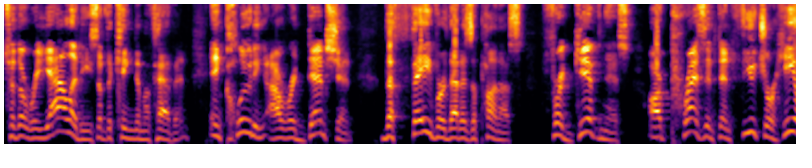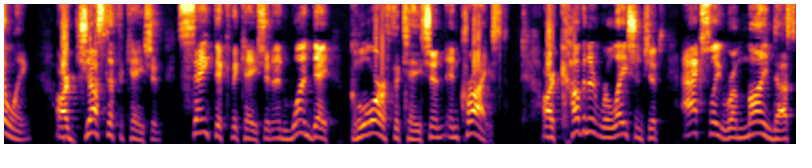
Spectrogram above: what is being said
to the realities of the kingdom of heaven, including our redemption, the favor that is upon us, forgiveness, our present and future healing, our justification, sanctification, and one day glorification in Christ. Our covenant relationships actually remind us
